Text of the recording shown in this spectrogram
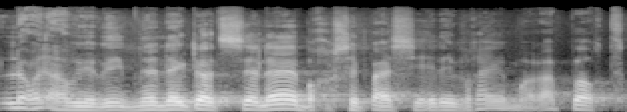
Une anecdote célèbre, je ne sais pas si elle est vraie, me rapporte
